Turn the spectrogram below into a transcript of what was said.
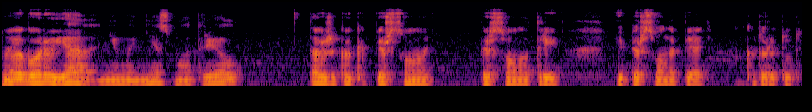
Но я говорю, я аниме не смотрел. Так же, как и Persona, Persona 3 и Persona 5 который тут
